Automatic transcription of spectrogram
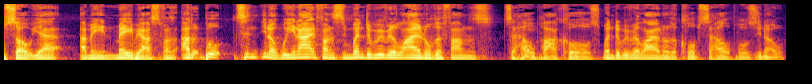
so yeah, I mean, maybe Arsenal fans, but since, you know, we're United fans. And when do we rely on other fans to help Mm. our cause? When do we rely on other clubs to help us? You know,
